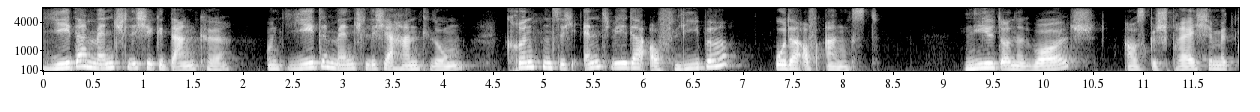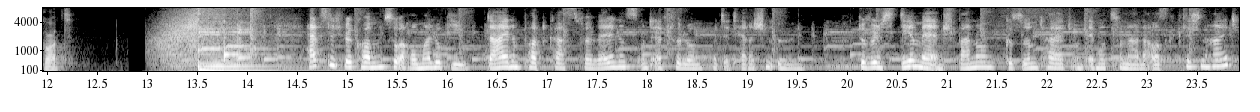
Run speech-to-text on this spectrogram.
Jeder menschliche Gedanke und jede menschliche Handlung gründen sich entweder auf Liebe oder auf Angst. Neil Donald Walsh aus Gespräche mit Gott. Herzlich willkommen zu Aromalogie, deinem Podcast für Wellness und Erfüllung mit ätherischen Ölen. Du wünschst dir mehr Entspannung, Gesundheit und emotionale Ausgeglichenheit?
